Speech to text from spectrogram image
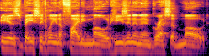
is basically in a fighting mode. He's in an aggressive mode.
